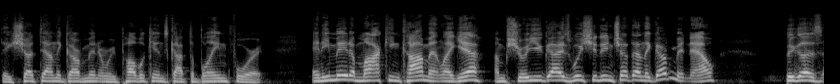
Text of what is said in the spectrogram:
they shut down the government and Republicans got the blame for it. And he made a mocking comment like, Yeah, I'm sure you guys wish you didn't shut down the government now. Because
